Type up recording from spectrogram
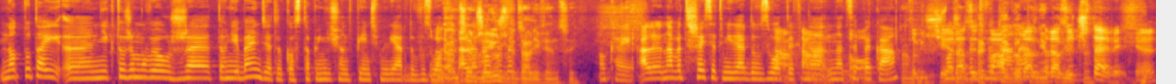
No tutaj e, niektórzy mówią, że to nie będzie tylko 155 miliardów złotych. Ja ale myślałem, że już być- wydali więcej. Okej, ale nawet 600 miliardów złotych Tak, na, tak, na no, CPK. To widzicie, może razy być dwa, razy, razy cztery. Nie?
